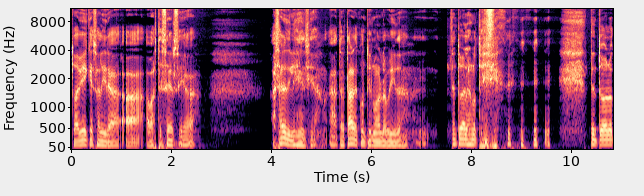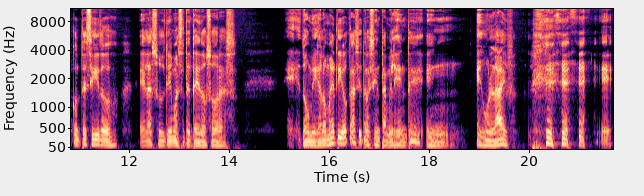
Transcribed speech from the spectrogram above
Todavía hay que salir a, abastecerse, a, a hacer diligencia, a tratar de continuar la vida. Dentro de las noticias, dentro de lo acontecido en las últimas 72 horas. Eh, Don Miguel lo metió casi 300 mil gente en, en un live.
